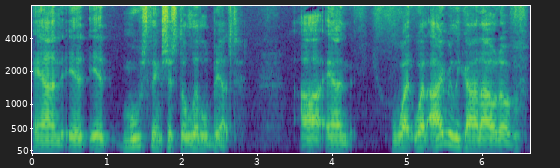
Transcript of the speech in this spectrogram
and it, it moves things just a little bit. Uh, and what, what I really got out of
